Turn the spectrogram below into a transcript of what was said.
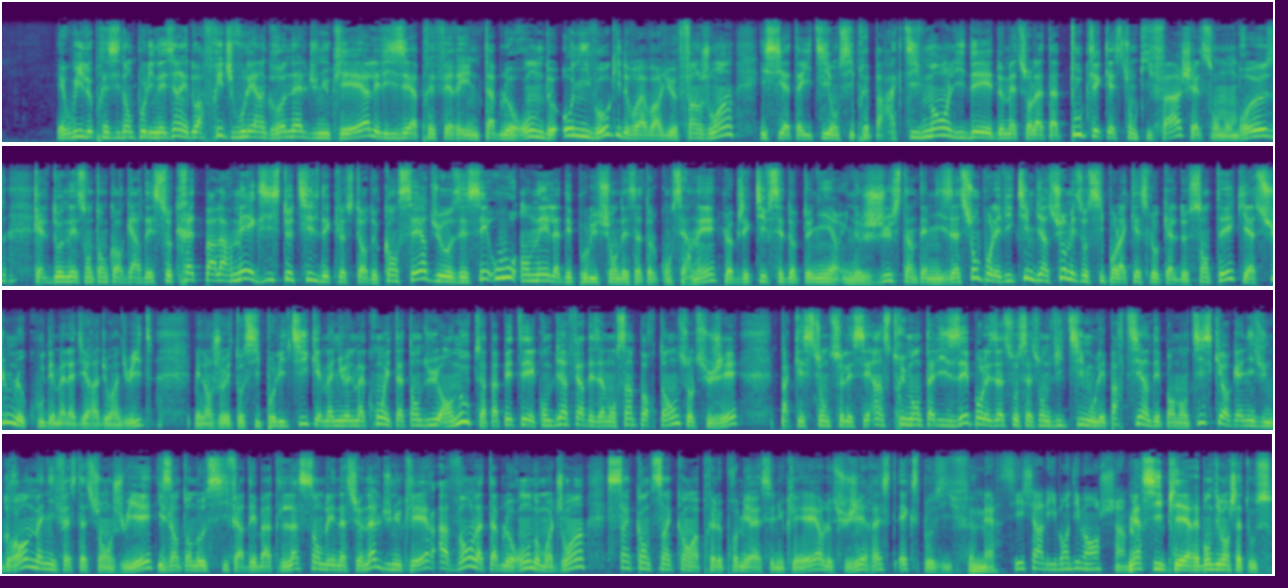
Et oui, le président polynésien Edouard Fritsch voulait un Grenelle du nucléaire. L'Elysée a préféré une table ronde de haut niveau qui devrait avoir lieu fin juin. Ici à Tahiti, on s'y prépare activement. L'idée est de mettre sur la table toutes les questions qui fâchent, elles sont nombreuses. Quelles données sont encore gardées secrètes par l'armée? Existe-t-il des clusters de cancer dus aux essais Où en est la dépollution des atolls concernés? L'objectif, c'est d'obtenir une juste indemnisation pour les victimes, bien sûr, mais aussi pour la caisse locale de santé qui assume le coût des maladies radio-induites. Mais l'enjeu est aussi politique. Emmanuel Macron est attendu en août Papeete et compte bien faire des annonces importantes sur le sujet. Pas question de se laisser instrumentaliser pour les associations de victimes ou les partis indépendantistes qui organisent une grande manifestation en juillet. Ils entendent aussi faire débattre l'Assemblée nationale du nucléaire avant la table ronde au mois de juin. 55 ans après le premier essai nucléaire, le sujet reste explosif. Merci Charlie, bon dimanche. Merci Pierre et bon dimanche à tous.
